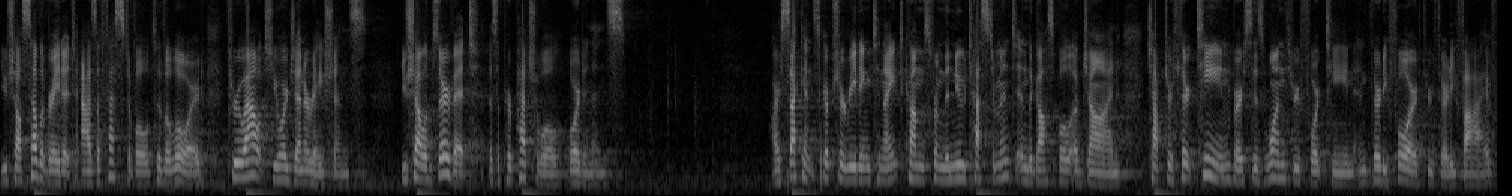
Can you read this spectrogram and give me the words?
You shall celebrate it as a festival to the Lord throughout your generations. You shall observe it as a perpetual ordinance. Our second scripture reading tonight comes from the New Testament in the Gospel of John, chapter 13, verses 1 through 14 and 34 through 35.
